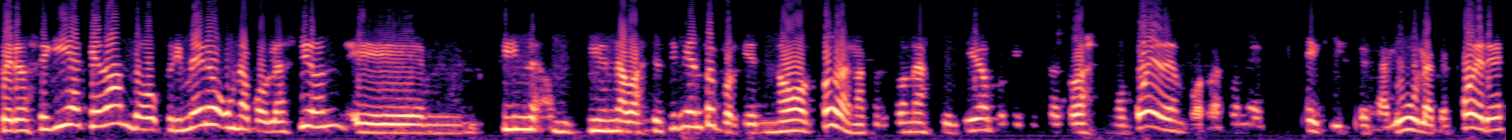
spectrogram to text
pero seguía quedando primero una población sin, sin abastecimiento porque no todas las personas cultivan porque quizás todas no pueden por razones X de salud, la que fuere,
